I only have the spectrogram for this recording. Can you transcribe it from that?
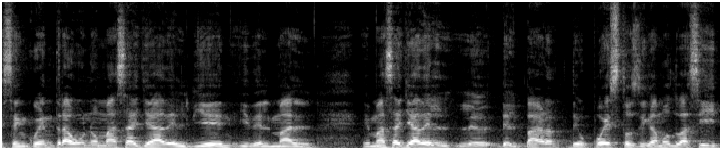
se encuentra uno más allá del bien y del mal. Más allá del, par de opuestos, digámoslo así,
